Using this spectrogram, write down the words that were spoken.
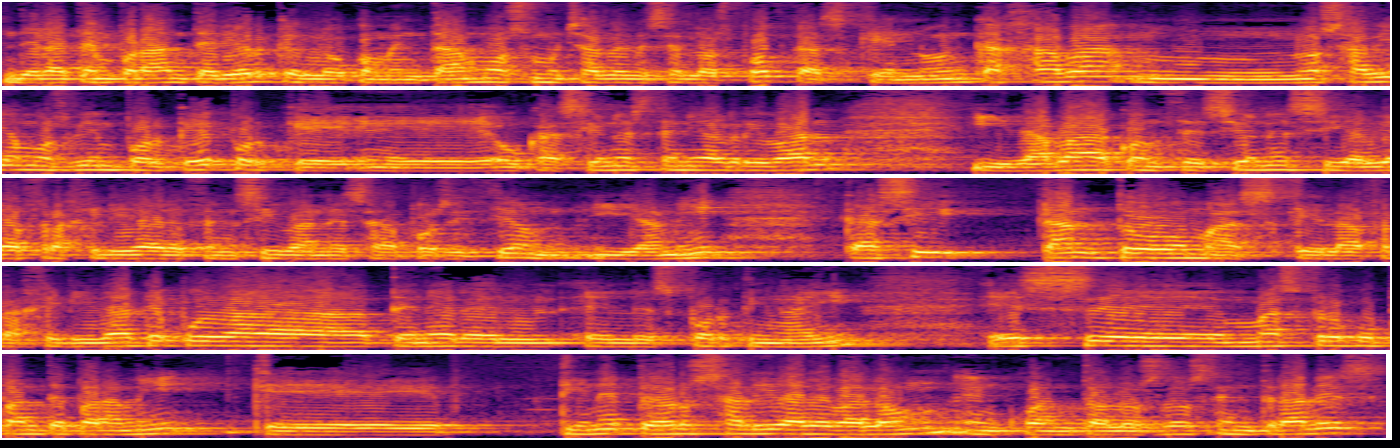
la temporada anterior, que lo comentamos muchas veces en los podcasts, que no encajaba, mm, no sabíamos bien por qué, porque eh, ocasiones tenía el rival y daba concesiones si había fragilidad defensiva en esa posición. Y a mí casi tanto más que la fragilidad que pueda tener el, Sporting ahí es eh, más preocupante para mí que tiene peor salida de balón en cuanto a los dos centrales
